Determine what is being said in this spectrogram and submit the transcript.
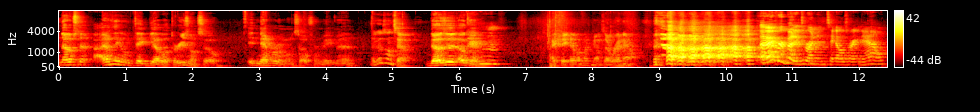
know. it's not- I don't think it would take Diablo 3's on sale. It never went on sale for me, man. It goes on sale. Does it? Okay. Mm-hmm. Actually, hell, it might be on sale right now. Oh, everybody's running sales right now.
